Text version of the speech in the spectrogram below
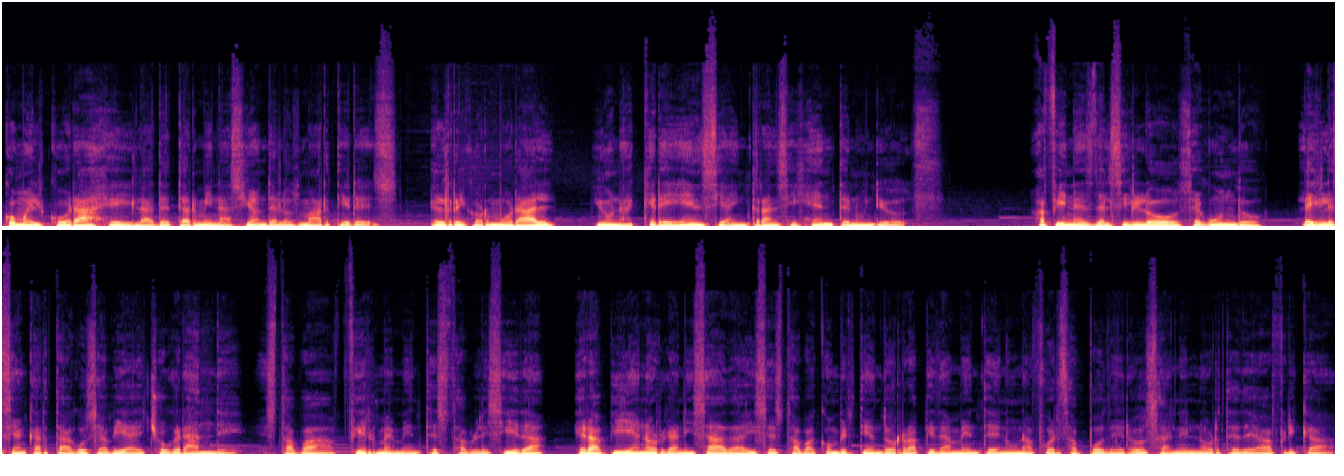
como el coraje y la determinación de los mártires, el rigor moral y una creencia intransigente en un Dios. A fines del siglo II, la iglesia en Cartago se había hecho grande, estaba firmemente establecida, era bien organizada y se estaba convirtiendo rápidamente en una fuerza poderosa en el norte de África.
